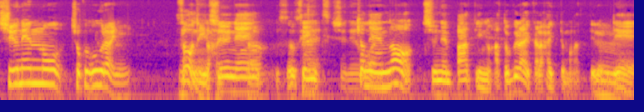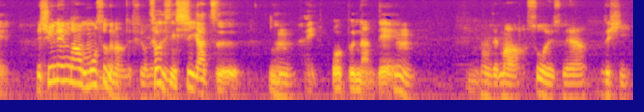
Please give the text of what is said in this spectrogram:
周年の直後ぐらいに、そうね、周年、そう去年の周年パーティーの後ぐらいから入ってもらってるんで、で周年がもうすぐなんですよね。そうですね、4月にうん。はい。オープンなんで、うん。なので、まあ、そうですね。ぜひ。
